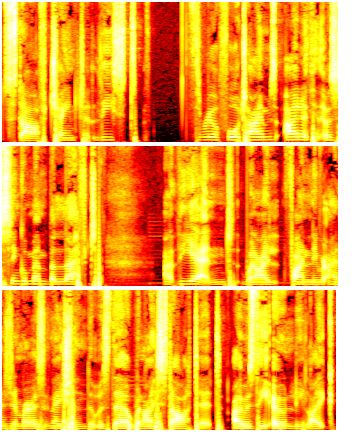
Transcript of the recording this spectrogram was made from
staff changed at least three or four times. I don't think there was a single member left at the end, when I finally handed in my resignation, that was there when I started. I was the only like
